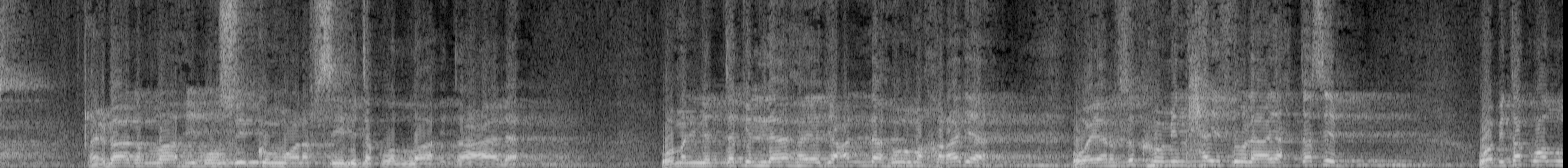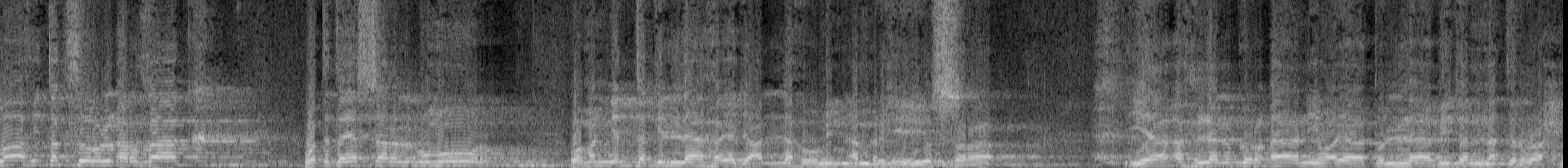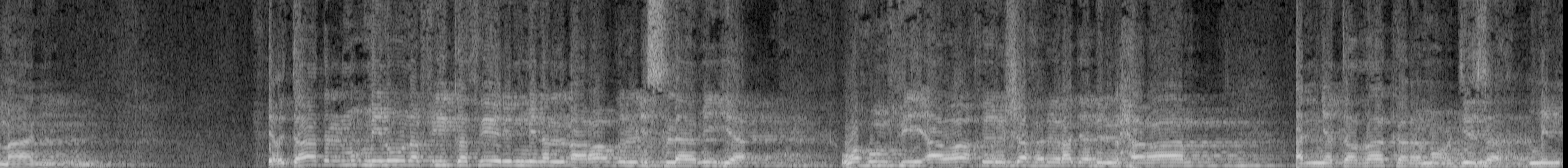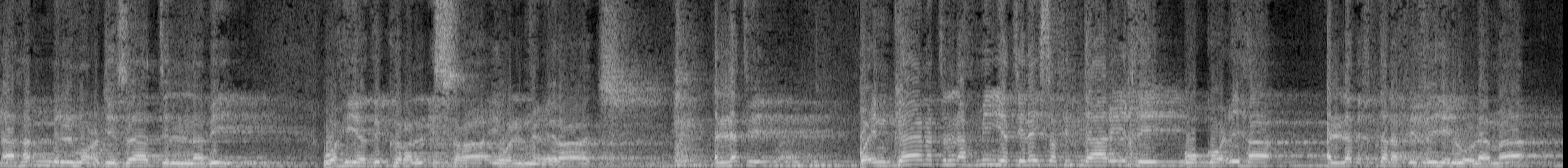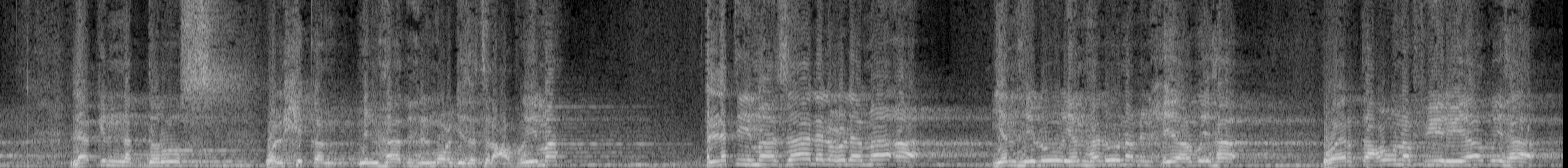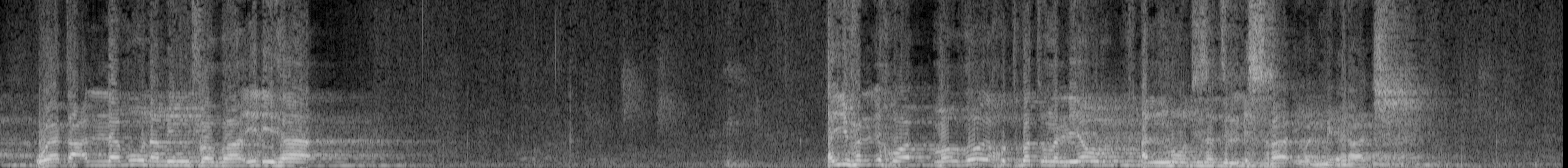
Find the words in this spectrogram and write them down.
عباد الله أوصيكم ونفسي بتقوى الله تعالى. ومن يتق الله يجعل له مخرجا ويرزقه من حيث لا يحتسب. وبتقوى الله تكثر الأرزاق وتتيسر الأمور. ومن يتق الله يجعل له من أمره يسرا. يا أهل القرآن ويا طلاب جنة الرحمن. اعتاد المؤمنون في كثير من الأراضي الإسلامية وهم في أواخر شهر رجب الحرام أن يتذاكر معجزة من أهم المعجزات النبي وهي ذكر الإسراء والمعراج التي وإن كانت الأهمية ليس في التاريخ وقوعها الذي اختلف فيه العلماء لكن الدروس والحكم من هذه المعجزة العظيمة التي ما زال العلماء ينهلون من حياضها ويرتعون في رياضها ويتعلمون من فضائلها. أيها الإخوة موضوع خطبتنا اليوم عن معجزة الإسراء والمعراج.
